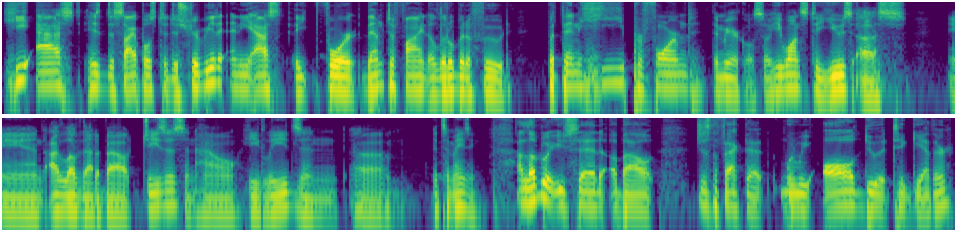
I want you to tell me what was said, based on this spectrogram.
He asked his disciples to distribute it, and he asked uh, for them to find a little bit of food. But then he performed the miracle. So he wants to use us and I love that about Jesus and how he leads, and um, it's amazing. I loved what you said about just the fact that when we all do it together,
